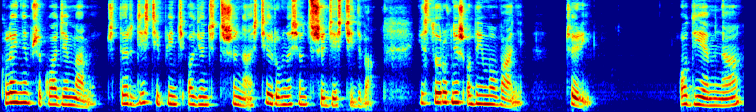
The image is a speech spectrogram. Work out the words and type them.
W kolejnym przykładzie mamy 45 odjąć 13 równa się 32. Jest to również odejmowanie, czyli odjemna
